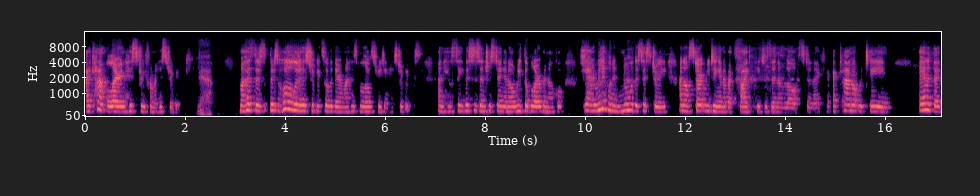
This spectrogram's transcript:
I can't learn history from a history book. Yeah. My husband, there's there's a whole load of history books over there. My husband loves reading history books, and he'll say this is interesting, and I'll read the blurb, and I'll go, yeah, I really want to know this history, and I'll start reading, and about five pages in, I'm lost, and I I cannot retain anything.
